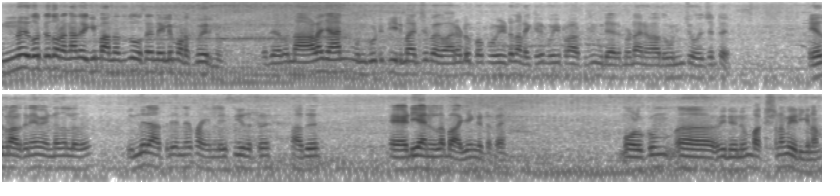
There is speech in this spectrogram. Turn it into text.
ഇന്ന് തൊട്ട് തുടങ്ങാൻ വയ്ക്കുമ്പോൾ അന്നത്തെ ദിവസം എന്തെങ്കിലും മുടക്ക് വരുന്നു. അപ്പോൾ നാളെ ഞാൻ മുൻകൂട്ടി തീരുമാനിച്ച് ഭഗവാനോട് ഇപ്പോൾ പോയിട്ട് നടക്കൽ പോയി പ്രാർത്ഥിച്ച് ഗുരുവായൂരനോട് അനുവാദം ചോദിച്ചിട്ട് ഏത് പ്രാർത്ഥനയാണ് വേണ്ടതെന്നുള്ളത് ഇന്ന് രാത്രി തന്നെ ഫൈനലൈസ് ചെയ്തിട്ട് അത് ആഡ് ചെയ്യാനുള്ള ഭാഗ്യം കിട്ടട്ടെ. മോൾക്കും വിനുവിനും ഭക്ഷണം മേടിക്കണം.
